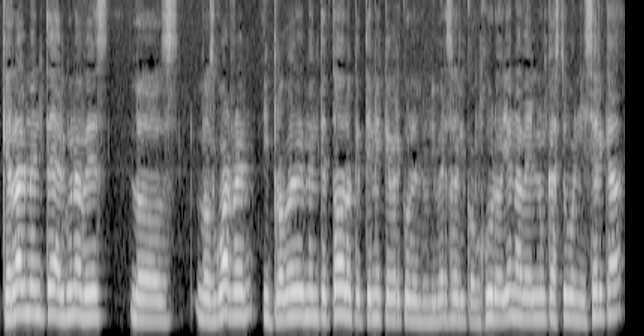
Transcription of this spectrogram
que realmente alguna vez los, los Warren y probablemente todo lo que tiene que ver con el universo del conjuro y Annabelle nunca estuvo ni cerca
